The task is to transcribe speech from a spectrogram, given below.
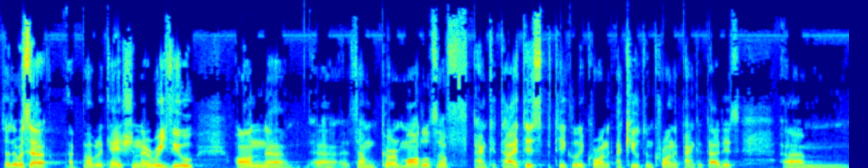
So there was a, a publication, a review on uh, uh, some current models of pancreatitis, particularly chronic, acute and chronic pancreatitis, um,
